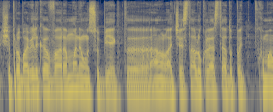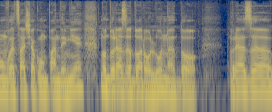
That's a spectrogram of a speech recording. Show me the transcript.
Și probabil că va rămâne un subiect uh, anul acesta. Lucrurile astea, după cum am învățat și acum în pandemie, nu durează doar o lună, două durează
